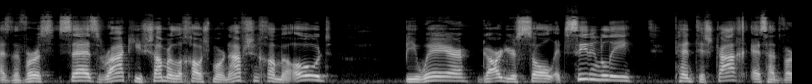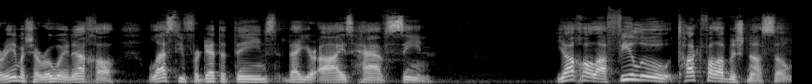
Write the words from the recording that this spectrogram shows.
as the verse says, Raki shamar lechosh mor nafshecha me'od. Beware, guard your soul exceedingly. Pentishkach es hadvarim lest you forget the things that your eyes have seen. Yachol afilu takfal of mishnaso.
